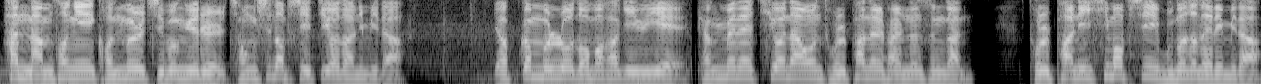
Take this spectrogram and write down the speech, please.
한 남성이 건물 지붕 위를 정신없이 뛰어다닙니다. 옆 건물로 넘어가기 위해 벽면에 튀어나온 돌판을 밟는 순간 돌판이 힘없이 무너져 내립니다.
